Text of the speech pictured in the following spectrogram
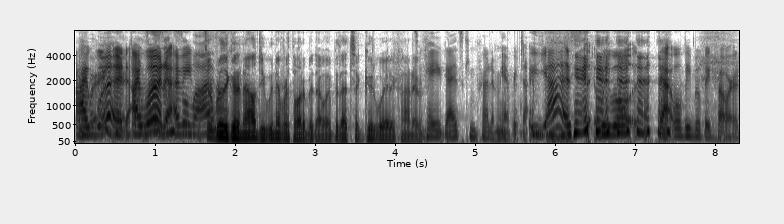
I would. I would. I mean, It's a really good analogy. We never thought of it that way, but that's a good way to kind It's of. okay. You guys can credit me every time. yes, we will. That will be moving forward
